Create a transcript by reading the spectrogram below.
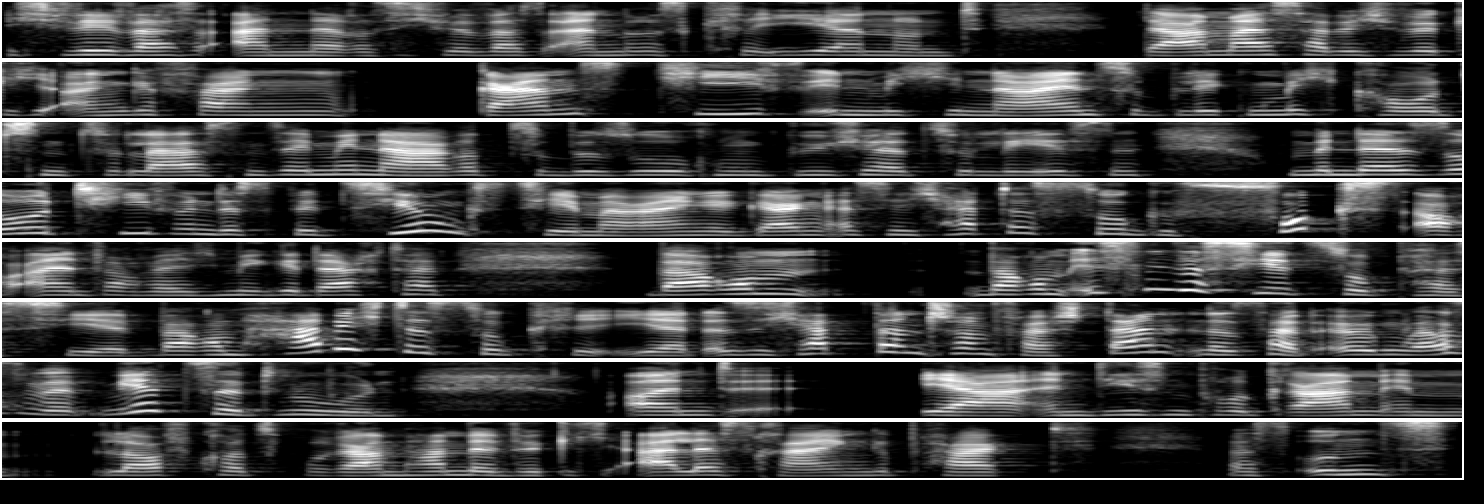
ich will was anderes, ich will was anderes kreieren. Und damals habe ich wirklich angefangen, ganz tief in mich hineinzublicken, mich coachen zu lassen, Seminare zu besuchen, Bücher zu lesen und bin da so tief in das Beziehungsthema reingegangen. Also ich hatte das so gefuchst auch einfach, weil ich mir gedacht habe, warum, warum ist denn das jetzt so passiert? Warum habe ich das so kreiert? Also ich habe dann schon verstanden, das hat irgendwas mit mir zu tun. Und ja, in diesem Programm, im Love Codes Programm, haben wir wirklich alles reingepackt, was uns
